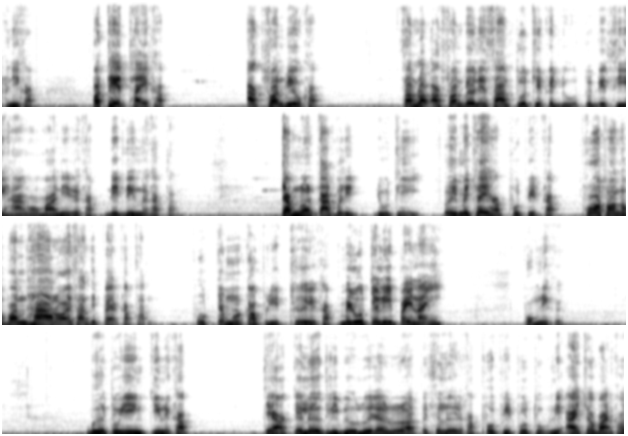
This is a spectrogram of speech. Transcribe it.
อันนี้ครับ ประเทศไทยครับ อักษรเบลครับสำหรับอักษรเบลนี่สามตัวชิดกันอยู่ตัวที่สี่ห่างออกมานี่นะครับ นิดนึงนะครับท่านจำนวนการผลิตอยู่ที่ เอ้ยไม่ใช่ครับ พูดผิดครับพศ2538 ครับท่าน พูดจำนวนการผลิตเฉยครับ ไม่รู้จะรีบไปไหน ผมนี่เบื่อตัวเองจริงนะครับอยากจะเลิกรีวิวลุยแล้วรอดไปเสียเลยนะครับพูดผิดพูดถูกนี่อายชาวบ้านเขา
